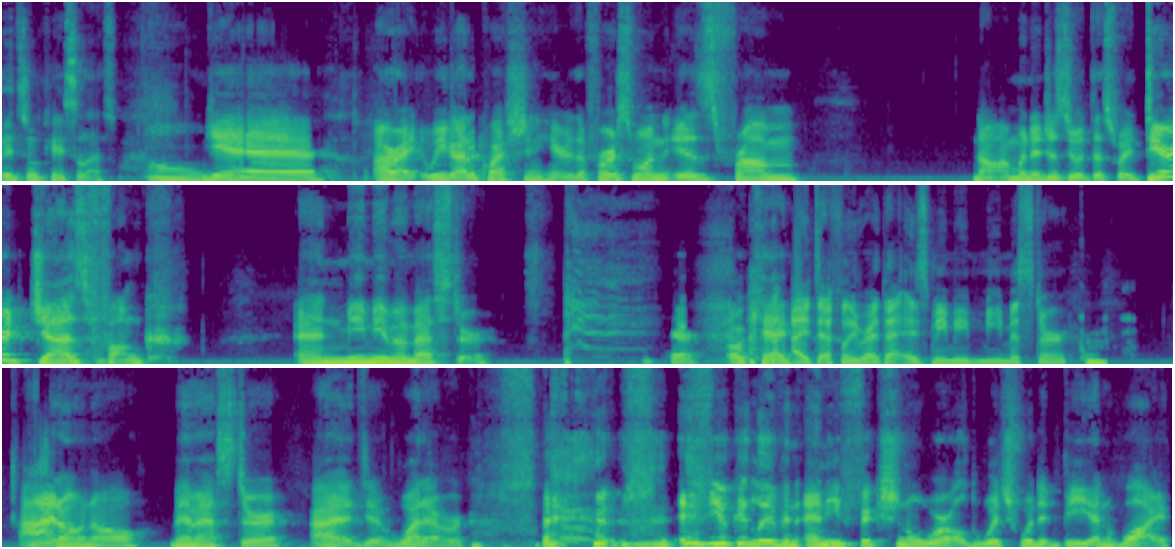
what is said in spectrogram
it's okay, Celeste. Oh. Yeah. All right, we got a question here. The first one is from. No, I'm gonna just do it this way. Dear Jazz Funk, and Mimi Memester. Okay. Okay. I definitely read that as Mimi me Mister. I don't know. Mimester. I do whatever. if you could live in any fictional world, which would it be and why?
